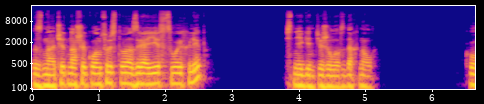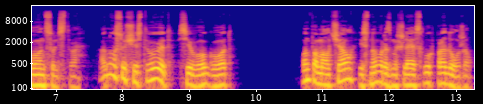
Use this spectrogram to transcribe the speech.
«Значит, наше консульство зря ест свой хлеб?» Снегин тяжело вздохнул. «Консульство. Оно существует всего год». Он помолчал и, снова размышляя вслух, продолжил.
